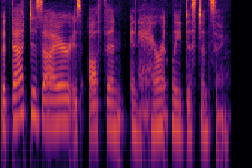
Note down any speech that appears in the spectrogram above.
but that desire is often inherently distancing,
